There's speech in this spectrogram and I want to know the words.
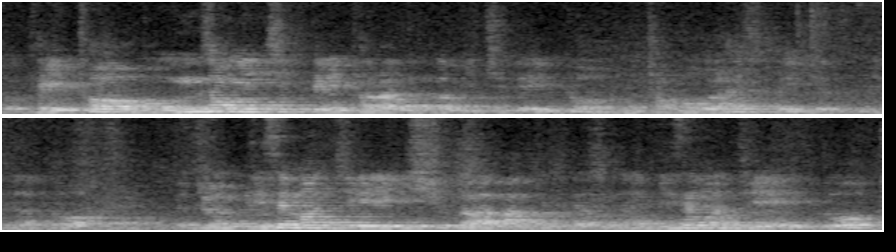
또 데이터, 뭐 음성 인식 데이터라든가 위치 데이터 뭐 접목을 할 수도 있겠습니다. 또 요즘 미세먼지 이슈가 많기 때문에 미세먼지도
